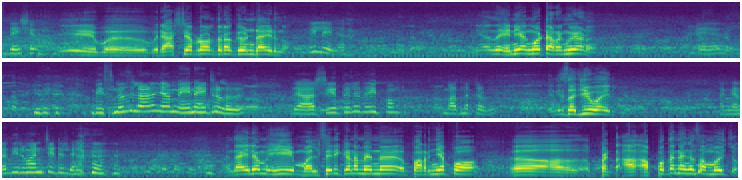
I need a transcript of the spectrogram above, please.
ഉദ്ദേശം. ഈ രാഷ്ട്രീയ പ്രവർത്തനമൊക്കെ ഉണ്ടായിരുന്നു? ഇല്ല ഇല്ല. ഇനി അങ്ങോട്ട് ഇറങ്ങുകയാണ്. ബിസിനസ്സിലാണ് ഞാൻ മെയിൻ ആയിട്ടുള്ളത്. രാഷ്ട്രീയത്തിൽ ഇത് ഇപ്പം വന്നിട്ടുള്ളൂ. ഇനി സജീവമായിരിക്കും. അങ്ങനെ തീരുമാനിച്ചിട്ടില്ല. എന്തായാലും ഈ മത്സരിക്കണമെന്ന് പറഞ്ഞപ്പോൾ അപ്പൊ തന്നെ അങ്ങ് സംഭവിച്ചോ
